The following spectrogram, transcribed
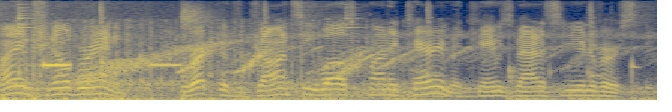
I am Shanil Virani, director of the John C. Wells Planetarium at James Madison University.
